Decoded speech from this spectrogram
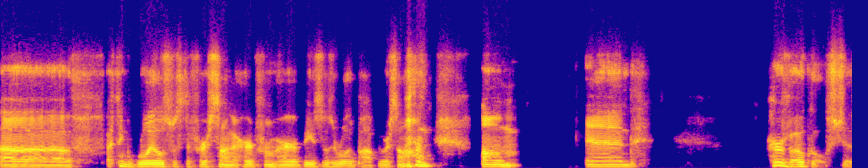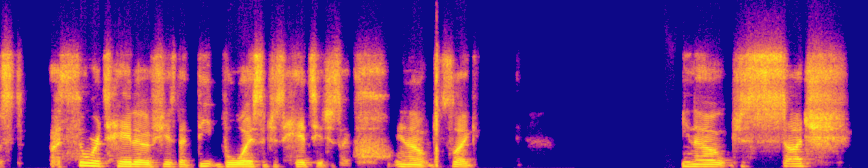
uh, I think Royals was the first song I heard from her because it was a really popular song. um, and her vocals just authoritative. She has that deep voice that just hits you, just like you know, just like you know, just such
